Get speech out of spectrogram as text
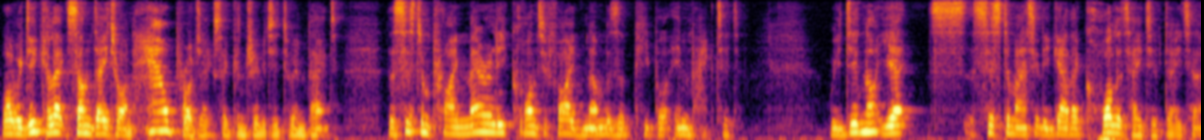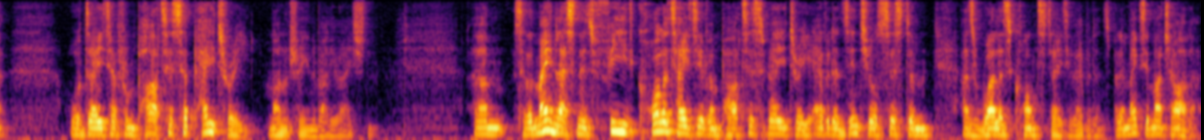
While we did collect some data on how projects had contributed to impact, the system primarily quantified numbers of people impacted. We did not yet systematically gather qualitative data or data from participatory monitoring and evaluation. Um, so the main lesson is feed qualitative and participatory evidence into your system as well as quantitative evidence, but it makes it much harder.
